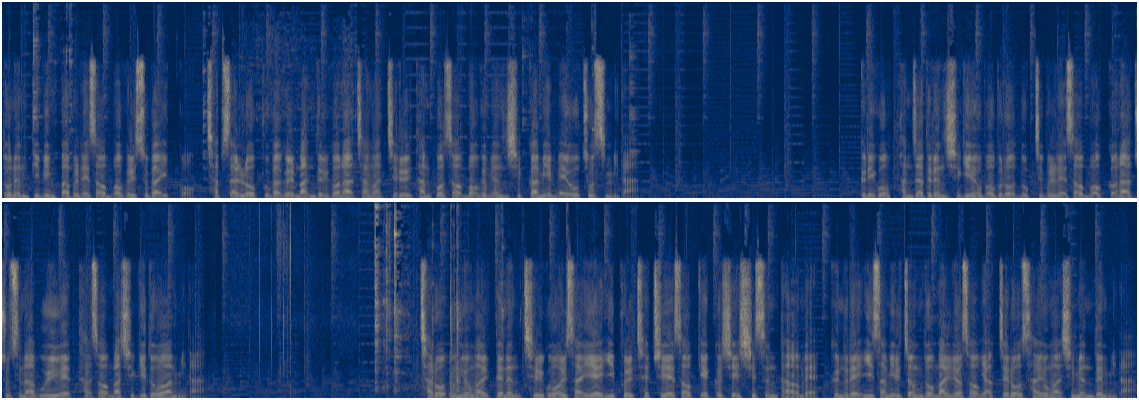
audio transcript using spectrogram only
또는 비빔밥을 해서 먹을 수가 있고 찹쌀로 부각을 만들거나 장아찌를 담궈서 먹으면 식감이 매우 좋습니다. 그리고 환자들은 식이요법으로 녹즙을 내서 먹거나 주스나 우유에 타서 마시기도 합니다. 차로 응용할 때는 7, 9월 사이에 잎을 채취해서 깨끗이 씻은 다음에 그늘에 2, 3일 정도 말려서 약재로 사용하시면 됩니다.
